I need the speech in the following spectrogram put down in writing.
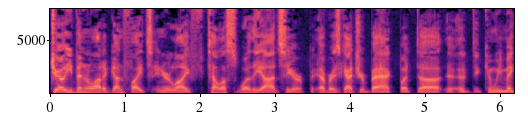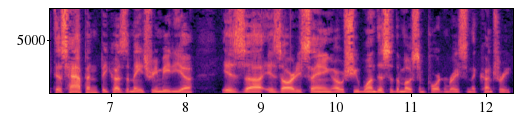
Joe, you've been in a lot of gunfights in your life. Tell us what are the odds here? Everybody's got your back, but uh, uh can we make this happen? Because the mainstream media is uh, is already saying, "Oh, she won. This is the most important race in the country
